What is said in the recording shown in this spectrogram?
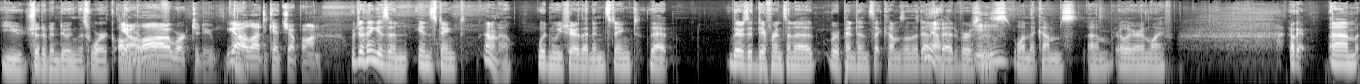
you should have been doing this work all yeah, a lot life. of work to do. You got a lot to catch up on. Which I think is an instinct. I don't know. Wouldn't we share that instinct that there's a difference in a repentance that comes on the deathbed versus one that comes um, earlier in life? Okay. Um,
